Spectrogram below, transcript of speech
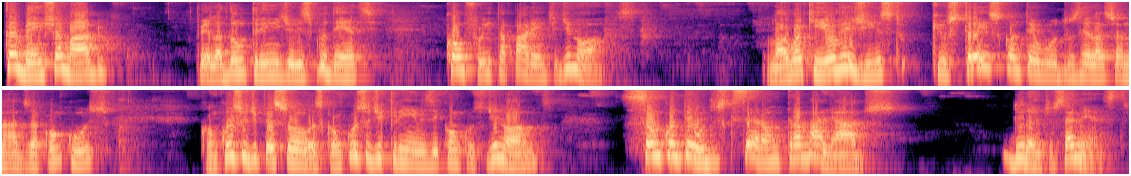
também chamado, pela doutrina e jurisprudência, conflito aparente de normas. Logo aqui eu registro que os três conteúdos relacionados a concurso, concurso de pessoas, concurso de crimes e concurso de normas, são conteúdos que serão trabalhados durante o semestre.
